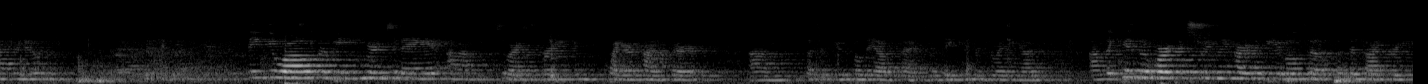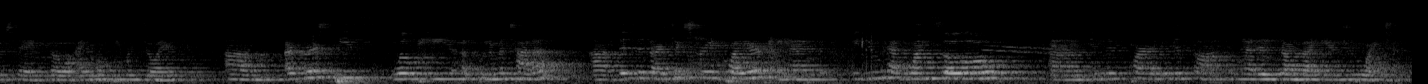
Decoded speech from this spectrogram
afternoon. Thank you all for being here today um, to our spring choir concert. Um, such a beautiful day outside, so thank you for joining us. Um, the kids have worked extremely hard to be able to put this on for you today, so I hope you enjoy. Um, our first piece will be Hakuna Matata. Um, this is our sixth grade choir, and we do have one solo um, in this part, in this song, and that is done by Andrew Wycheck.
